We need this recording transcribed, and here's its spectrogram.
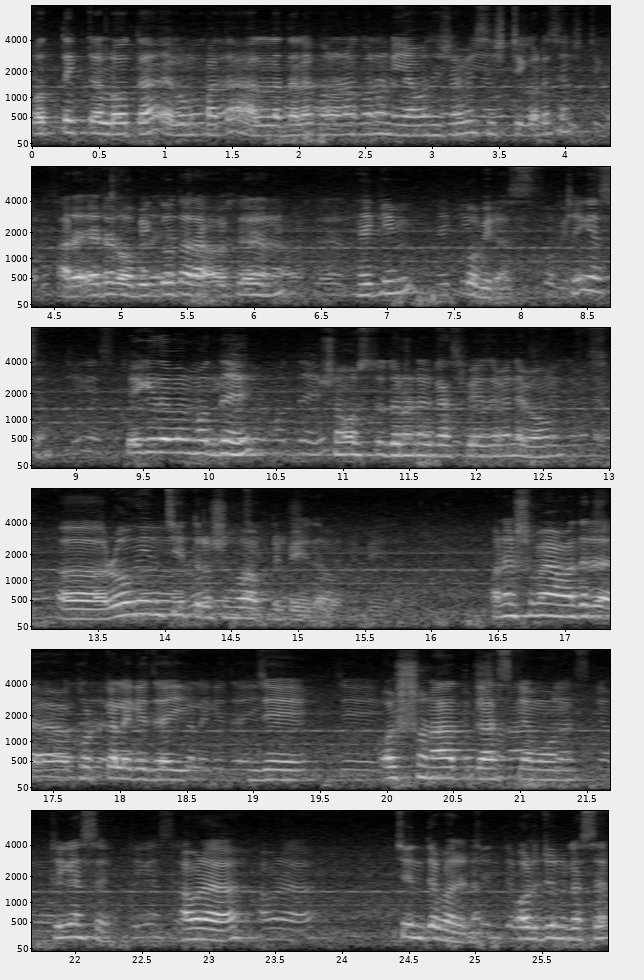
প্রত্যেকটা লতা এবং পাতা আল্লাহ তালা কোনো না কোনো নিয়ামত হিসাবে সৃষ্টি করেছেন। আর এটার অভিজ্ঞতা রাখেন হেকিম কবিরাজ। ঠিক আছে? এই কিতাবের মধ্যে সমস্ত ধরনের গাছ পেয়ে যাবেন এবং রঙিন চিত্র সহ আপনি পেয়ে যাবেন। অনেক সময় আমাদের খটকা লেগে যায় যে অশ্বনাথ গাছ কেমন? ঠিক আছে? আমরা চিনতে পারি না। অর্জুন গাছের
